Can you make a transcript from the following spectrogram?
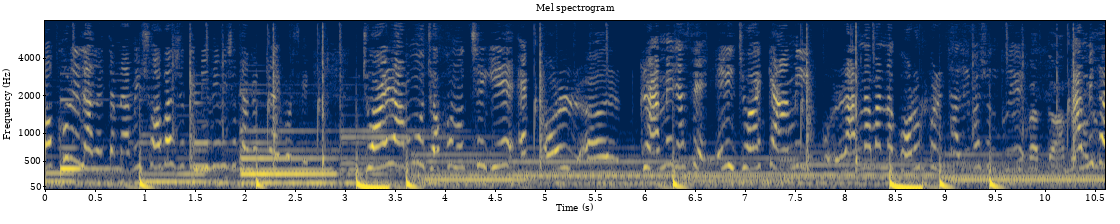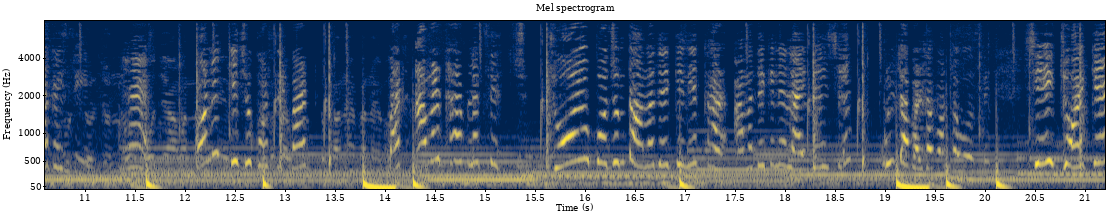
কখনোই লাগাইতাম না। আমি সবার সাথে মিলেমিশে থাকার হচ্ছে গিয়ে এক ওর গ্রামে গেছে। এই জয়কে আমি রান্না বান্না গরম করে থালি বাসন ধুয়ে আমি থাকাইছি হ্যাঁ অনেক কিছু করছি বাট বাট আমার খারাপ লাগছে জয় পর্যন্ত আমাদেরকে নিয়ে আমাদেরকে নিয়ে লাইভে এসে উল্টা পাল্টা কথা বলছে। সেই জয়কে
